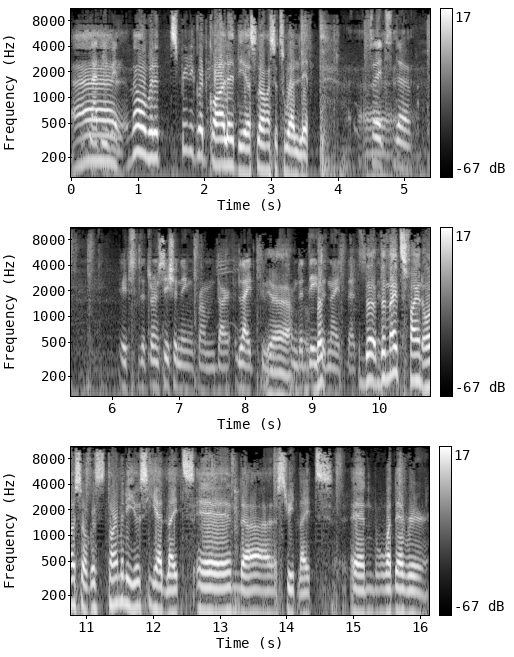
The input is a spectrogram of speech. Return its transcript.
Uh. No, but it's pretty good quality as long as it's well lit. so it's Uh, the it's the transitioning from dark light to yeah from the day But to night. That's the the night's fine also because normally you see headlights and uh, street lights and whatever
